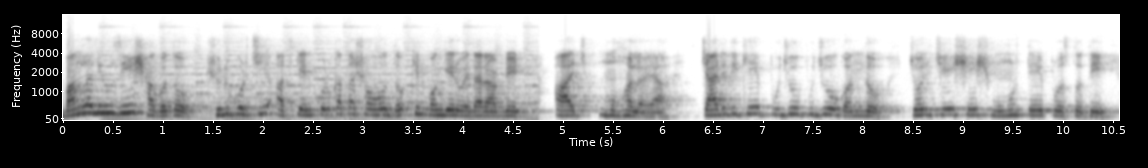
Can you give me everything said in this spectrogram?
বাংলা নিউজে স্বাগত। শুরু করছি আজকের কলকাতা সহ দক্ষিণবঙ্গের ওয়েদার আপডেট আজ মহালয়া। চারিদিকে পুজো পুজো, গন্ধ। চলছে শেষ মুহূর্তে প্রস্তুতি।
